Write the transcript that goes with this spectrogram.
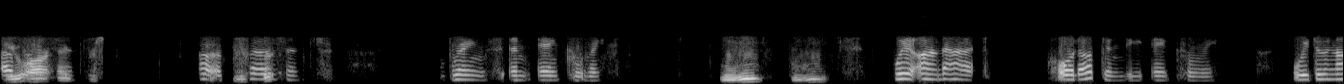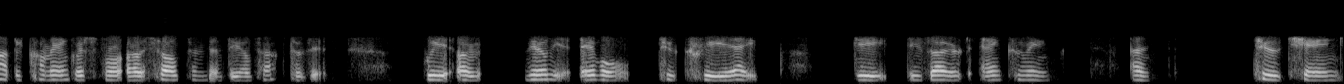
our you are anchors. our presence brings an anchoring. hmm hmm We are not caught up in the anchoring. We do not become anchors for ourselves and then the effect of it. We are merely able to create the desired anchoring and to change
